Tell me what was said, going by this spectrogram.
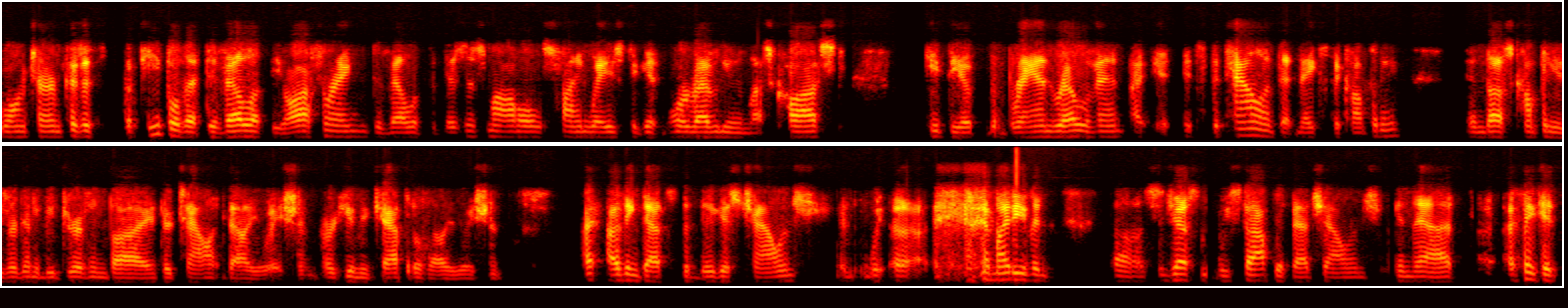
long term because it's the people that develop the offering, develop the business models, find ways to get more revenue and less cost, keep the, the brand relevant. It, it's the talent that makes the company. And thus, companies are going to be driven by their talent valuation or human capital valuation. I, I think that's the biggest challenge. And we, uh, I might even uh, suggest we stop with that challenge in that I think it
